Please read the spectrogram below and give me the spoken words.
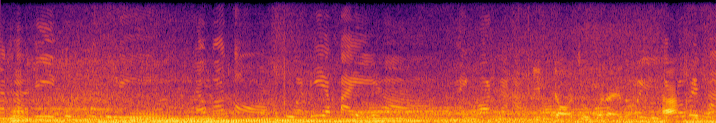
นะคะมีคุณคุณบุรี แล้วก็ต่อขบวนที่จะไปอ่าไอคอนนะคะ หยิบจอ ชูมาได้บ่มีรถไฟฟ้า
